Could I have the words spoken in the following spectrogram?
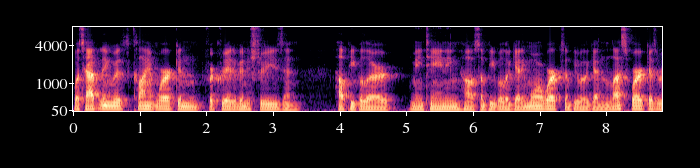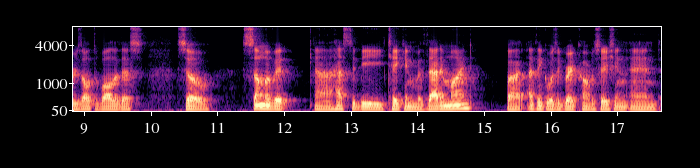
what's happening with client work and for creative industries and how people are maintaining how some people are getting more work, some people are getting less work as a result of all of this. So some of it uh, has to be taken with that in mind. But I think it was a great conversation, and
